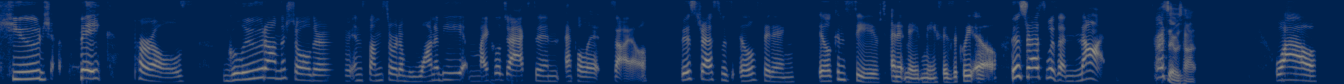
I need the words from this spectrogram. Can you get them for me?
huge fake pearls glued on the shoulder in some sort of wannabe Michael Jackson epaulette style. This dress was ill fitting, ill conceived, and it made me physically ill. This dress was a knot. I'd say it was hot. Wow.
